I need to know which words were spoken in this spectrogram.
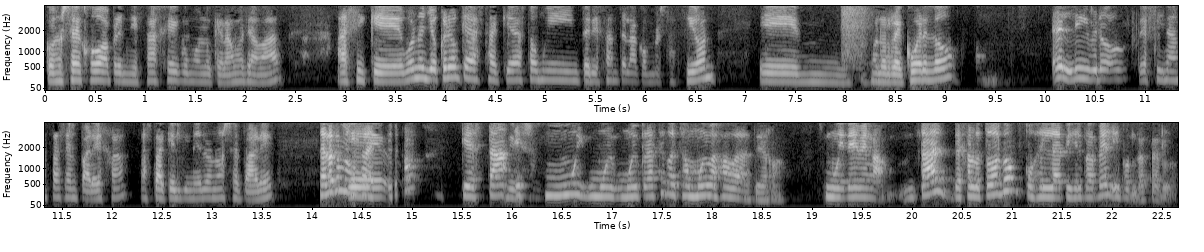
consejo, aprendizaje, como lo queramos llamar. Así que, bueno, yo creo que hasta aquí ha estado muy interesante la conversación. Eh, bueno, recuerdo el libro de finanzas en pareja, hasta que el dinero no se pare. ¿Sabes lo que me gusta eh, Que está, es muy, muy, muy práctico, está muy bajado a la tierra muy de, venga, tal, déjalo todo, coge el lápiz y el papel y ponte a hacerlo. O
